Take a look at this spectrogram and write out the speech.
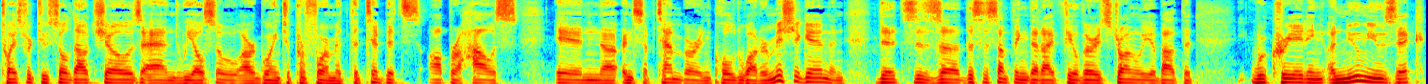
twice for two sold out shows. And we also are going to perform at the Tibbetts Opera House in, uh, in September in Coldwater, Michigan. And this is, uh, this is something that I feel very strongly about that we're creating a new music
